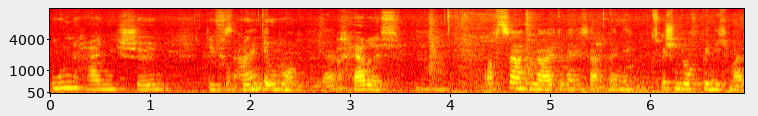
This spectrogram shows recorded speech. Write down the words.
unheimlich schön, die Ist Verbindung. ja? Herrlich. Oft sagen Leute, wenn ich sage, wenn ich, zwischendurch bin ich mal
